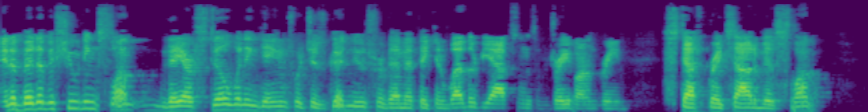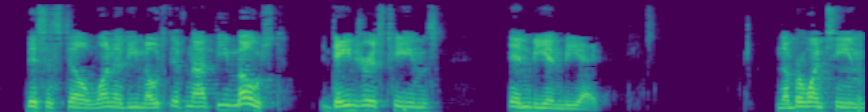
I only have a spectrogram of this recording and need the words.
in a bit of a shooting slump, they are still winning games, which is good news for them if they can weather the absence of Draymond Green. Steph breaks out of his slump. This is still one of the most, if not the most, dangerous teams in the NBA. Number one team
